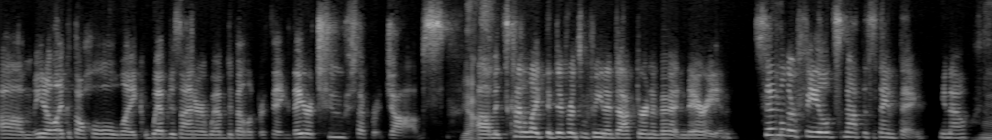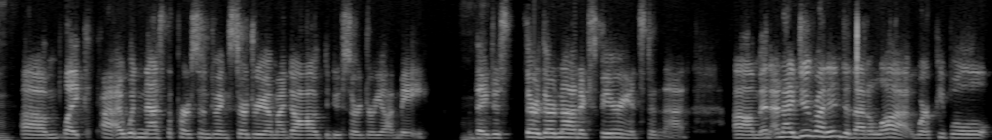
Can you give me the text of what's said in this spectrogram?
um, you know, like the whole like web designer, web developer thing. They are two separate jobs. Yeah. Um, it's kind of like the difference between a doctor and a veterinarian. Similar fields, not the same thing. You know, Mhm. um, like I, I wouldn't ask the person doing surgery on my dog to do surgery on me. Mhm. They just they're they're not experienced in that. Um, and and I do run into that a lot where people,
